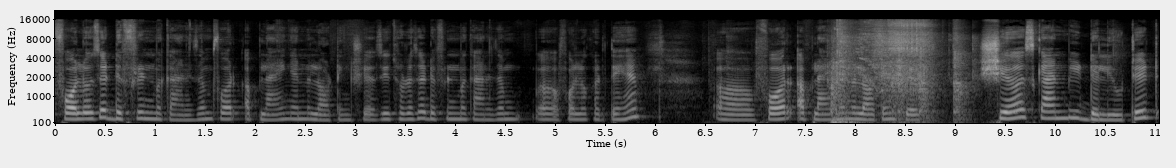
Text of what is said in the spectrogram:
follows a different mechanism for applying and allotting shares ये थोड़ा सा डिफरेंट मैकेनिज्म फॉलो करते हैं for applying and allotting shares shares can be diluted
